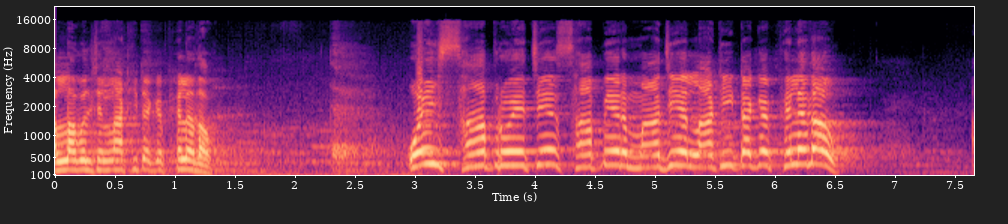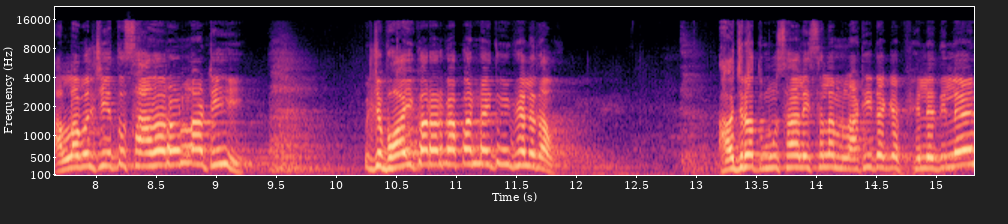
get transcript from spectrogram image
আল্লাহ বলছেন, লাঠিটাকে ফেলে দাও। ওই সাপ রয়েছে, সাপের মাঝে লাঠিটাকে ফেলে দাও। আল্লাহ বলছে, এ তো সাধারণ লাঠি। বলছে, ভয় করার ব্যাপার নাই, তুমি ফেলে দাও। হজরত মুসা আলি সাল্লাম লাঠিটাকে ফেলে দিলেন।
